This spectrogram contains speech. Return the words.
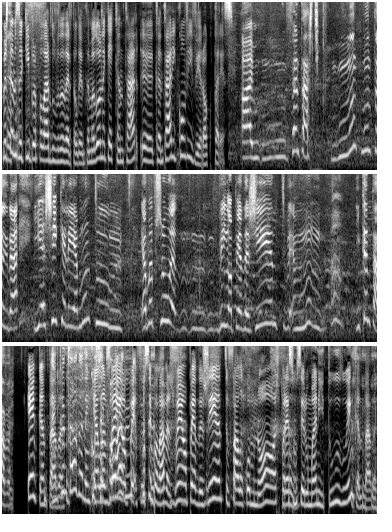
mas estamos aqui para falar do verdadeiro talento da Madonna, que é cantar, eh, cantar e conviver, ao que parece. Ai, hum, fantástico, muito, muito agradável. E achei que ela é muito. hum, É uma pessoa. hum, Veio ao pé da gente, é mu- encantada. Encantada. Encantada, nem consegue Ela vem falar. ao pé, ficou sem palavras, vem ao pé da gente, fala como nós, parece um ser humano e tudo, encantada.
